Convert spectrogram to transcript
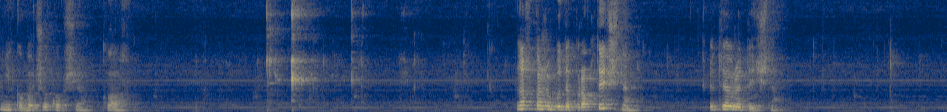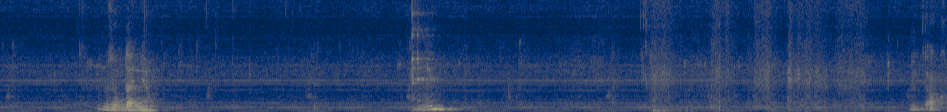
Ні, кабачок вообще клас. У нас, каже, буде практичне і теоретичне. Завдання. Так.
